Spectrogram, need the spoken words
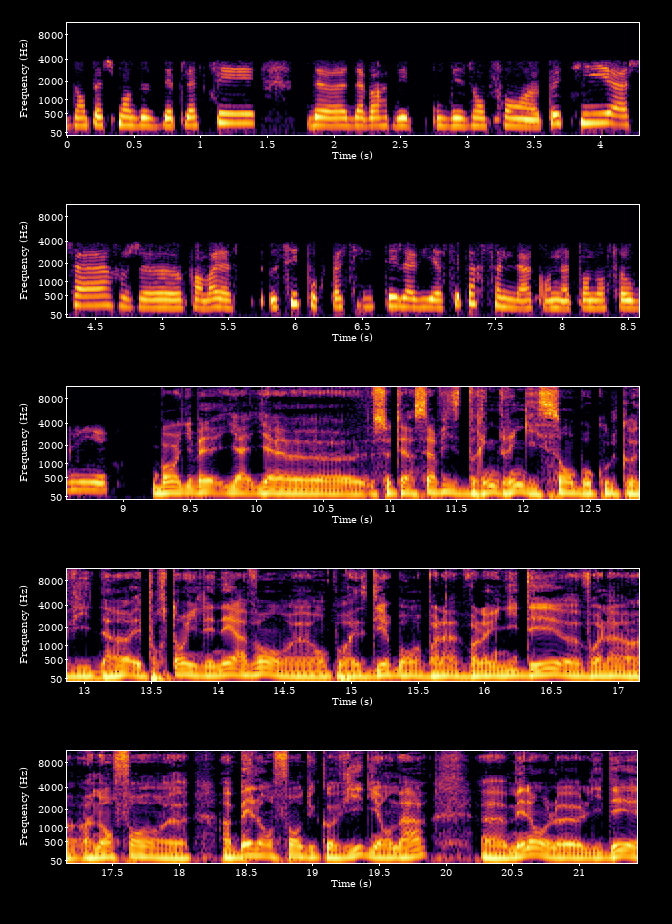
d'empêchement de, se déplacer, d'avoir des, des, enfants petits à charge, enfin voilà, aussi pour faciliter la vie à ces personnes-là qu'on a tendance à oublier. Bon, il y avait, y a, euh, ce service Drink Drink, il sent beaucoup le Covid, hein, et pourtant il est né avant. Euh, on pourrait se dire bon, voilà, voilà une idée, euh, voilà un, enfant, un bel enfant du Covid, il y en a, mais non, l'idée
